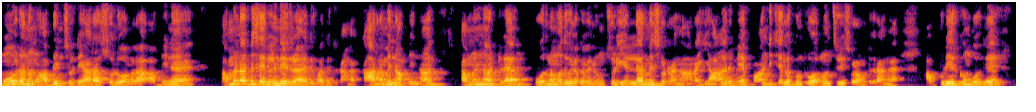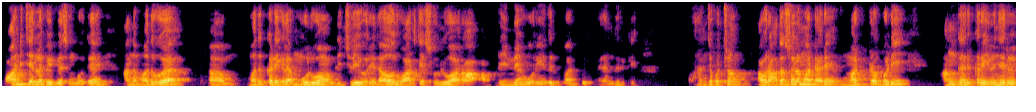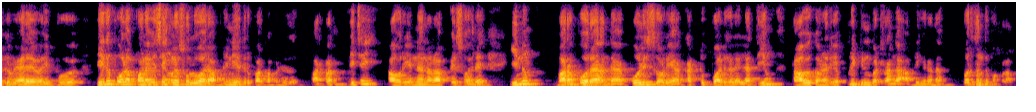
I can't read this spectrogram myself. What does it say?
மூடணும் அப்படின்னு சொல்லிட்டு யாராவது சொல்லுவாங்களா? அப்படின்னு தமிழ்நாட்டு சைட்ல இருந்து இதெல்லாம் எதிர்பார்த்துட்டு இருக்காங்க. காரணம் என்ன அப்படின்னா, தமிழ்நாட்டுல பூர்ண மதுவிலக்கு வேணும்னு சொல்லி எல்லாருமே சொல்றாங்க. ஆனா யாருமே பாண்டிச்சேரியில கொண்டு வரணும்னு சொல்லி சொல்ல மாட்டேங்கிறாங்க. அப்படி இருக்கும்போது, பாண்டிச்சேரியில போய் பேசும்போது, அந்த மதுவை மதுக்கடைகளை மூடுவோம் அப்படின்னு சொல்லி ஒரு ஏதாவது ஒரு வார்த்தையை சொல்லுவாரா? அப்படின்னு ஒரு எதிர்பார்ப்பு இருந்திருக்கு குறைஞ்சபட்சம் அவர் அதை சொல்ல மாட்டாரு. மற்றபடி அங்க இருக்கிற இளைஞர்களுக்கு வேலை வாய்ப்பு, இது போல பல விஷயங்கள சொல்லுவாரு அப்படின்னு எதிர்பார்க்கப்படுது. பார்க்கலாம். விஜய் அவர் என்னென்னலாம் பேசுவாரு? இன்னும் வரப்போற அந்த போலீஸோடைய கட்டுப்பாடுகள் எல்லாத்தையும் தாவேக்காவினர் எப்படி பின்பற்றாங்க அப்படிங்கிறத பொறுத்திருந்து பார்க்கலாம்.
